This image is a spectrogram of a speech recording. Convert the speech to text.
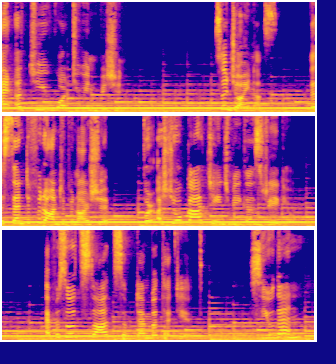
and achieve what you envision. So join us, the Center for Entrepreneurship for Ashoka Changemakers Radio. Episode starts September 30th. See you then.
